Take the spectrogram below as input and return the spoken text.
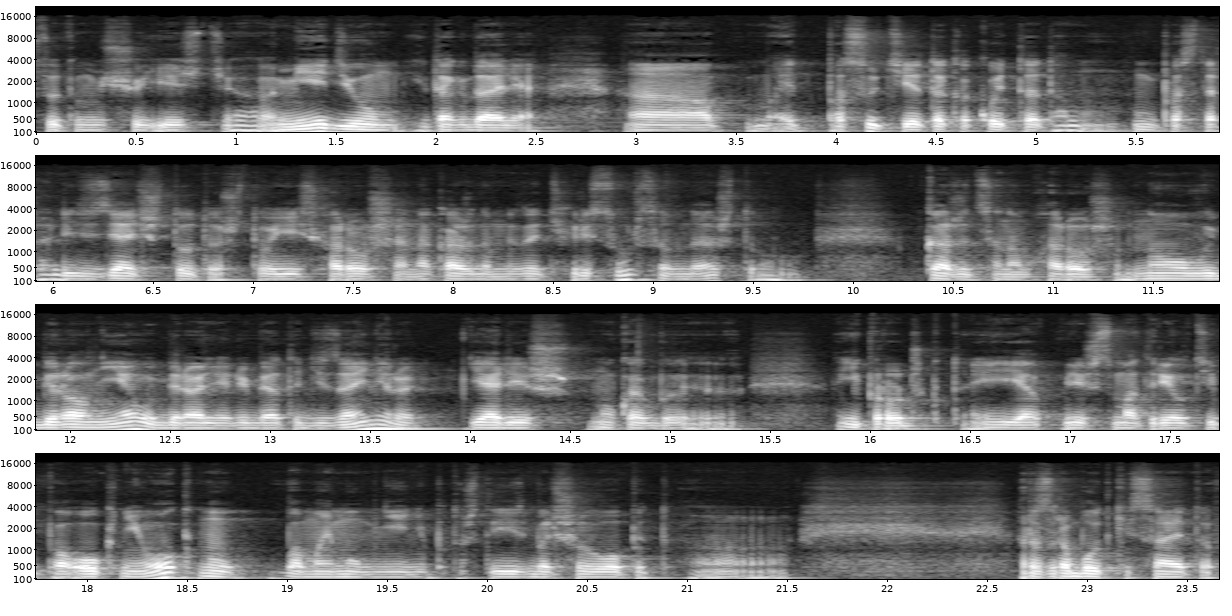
что там еще есть, медиум и так далее. А, по сути, это какой-то там, мы постарались взять что-то, что есть хорошее на каждом из этих ресурсов, да, что кажется нам хорошим. Но выбирал не я, выбирали ребята-дизайнеры. Я лишь, ну, как бы и проект. И я лишь смотрел, типа, ок, не ок, ну, по моему мнению, потому что есть большой опыт а, разработки сайтов.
